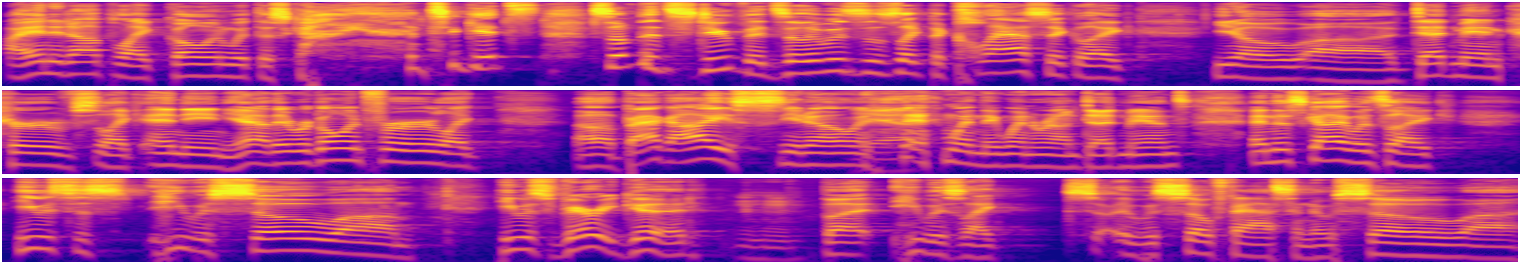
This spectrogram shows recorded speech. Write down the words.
I ended up like going with this guy to get something stupid. So it was just like the classic, like, you know, uh, dead man curves, like ending. Yeah, they were going for like uh, bag of ice, you know, Yeah. when they went around dead man's. And this guy was like, he was just, he was so, um, he was very good, but he was like, so, it was so fast and it was so, uh,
